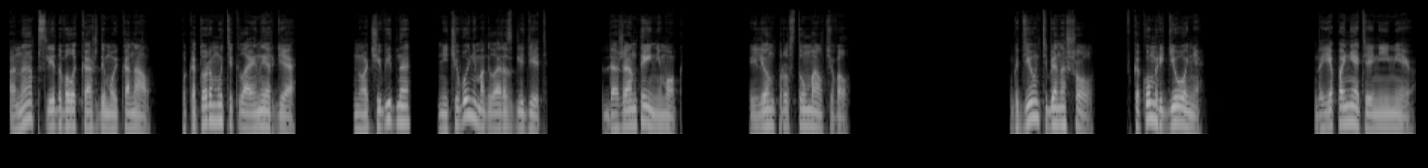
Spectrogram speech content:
Она обследовала каждый мой канал, по которому текла энергия. Но, очевидно, ничего не могла разглядеть. Даже Антей не мог. Или он просто умалчивал. «Где он тебя нашел? В каком регионе?» «Да я понятия не имею».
